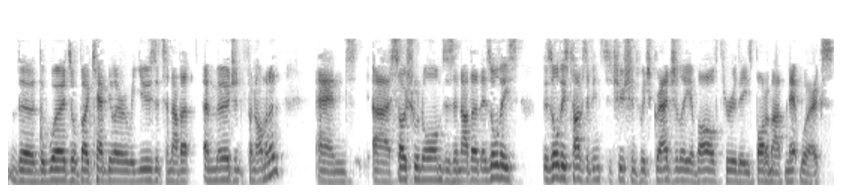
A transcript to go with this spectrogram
the the words or vocabulary we use. It's another emergent phenomenon and uh, social norms is another. There's all these there's all these types of institutions which gradually evolve through these bottom up networks,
